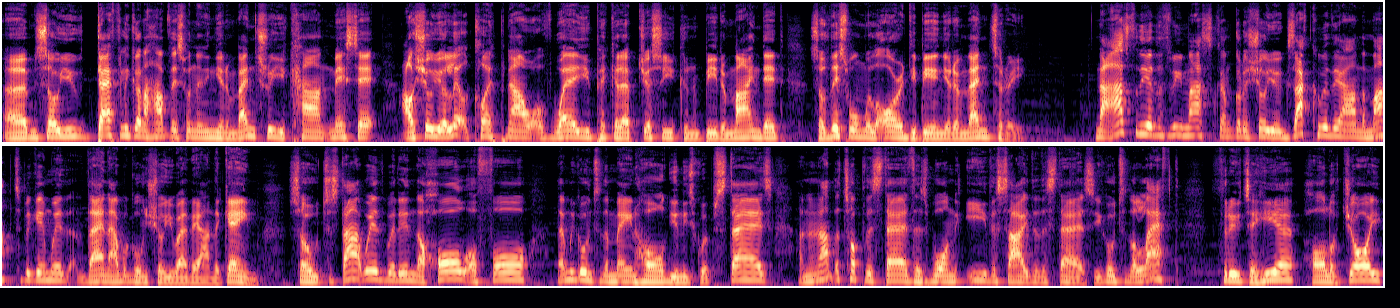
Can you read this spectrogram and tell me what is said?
Um, so you definitely going to have this one in your inventory. You can't miss it. I'll show you a little clip now of where you pick it up just so you can be reminded. So this one will already be in your inventory. Now as for the other three masks, I'm going to show you exactly where they are on the map to begin with. Then I will go and show you where they are in the game. So to start with, we're in the Hall of Four. Then we go into the main hall, you need to go upstairs. And then at the top of the stairs, there's one either side of the stairs. So you go to the left, through to here, Hall of Joy.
